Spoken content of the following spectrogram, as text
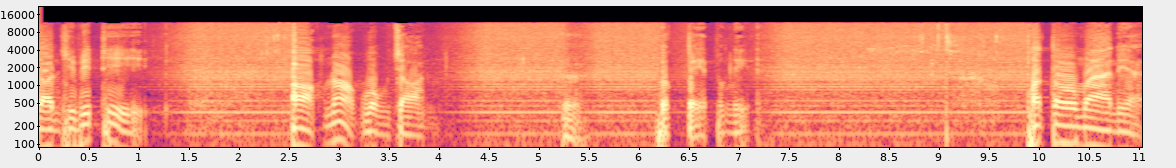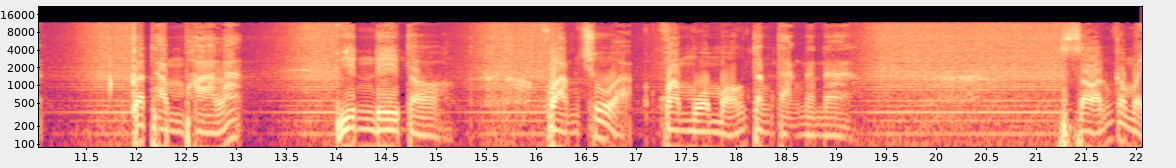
จรชีวิตที่ออกนอกวงจรพวกเปรตพวกนี้ พอโตมาเนี่ย ก็ทำภาละยินดีต่อ ความชั่วความมัวหมองต่าง ๆ นานา สอนก็ไม่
